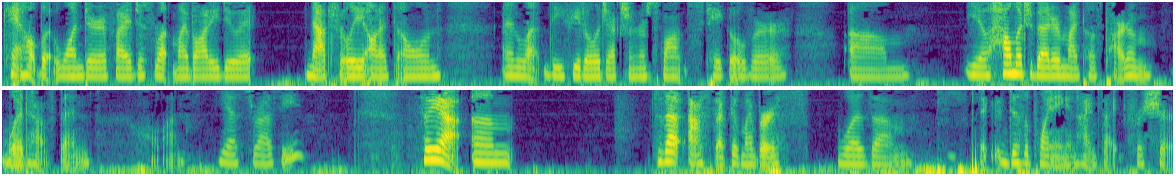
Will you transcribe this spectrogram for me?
can't help but wonder if I just let my body do it naturally on its own and let the fetal ejection response take over. Um, you know, how much better my postpartum would have been. Hold on. Yes, Razi. So yeah, um, so that aspect of my birth was um, disappointing in hindsight for sure.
